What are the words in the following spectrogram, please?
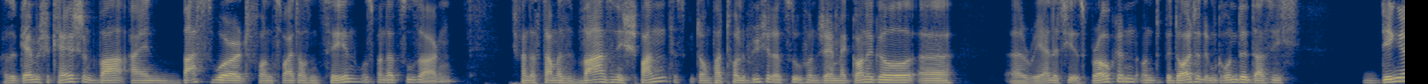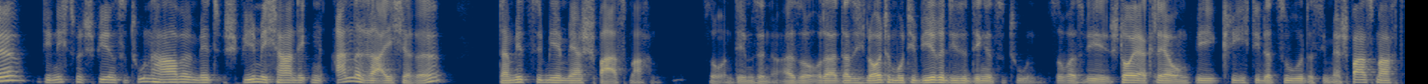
Also Gamification war ein Buzzword von 2010, muss man dazu sagen. Ich fand das damals wahnsinnig spannend. Es gibt auch ein paar tolle Bücher dazu von Jane McGonigal, äh, äh, Reality is Broken und bedeutet im Grunde, dass ich Dinge, die nichts mit Spielen zu tun haben, mit Spielmechaniken anreichere, damit sie mir mehr Spaß machen. So in dem Sinne. Also, oder dass ich Leute motiviere, diese Dinge zu tun. Sowas wie Steuererklärung, wie kriege ich die dazu, dass sie mehr Spaß macht?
